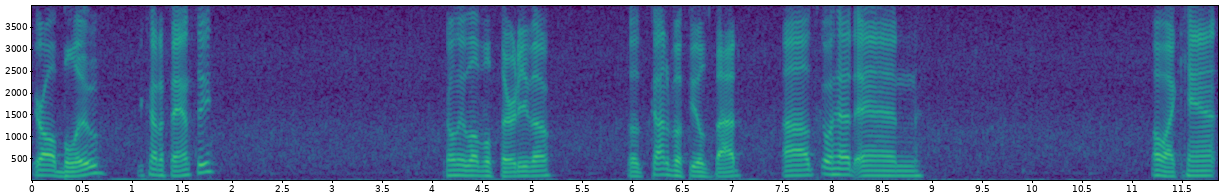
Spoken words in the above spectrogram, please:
You're all blue. You're kind of fancy. You're only level 30, though. So it's kind of a feels bad. Uh, let's go ahead and... Oh, I can't...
